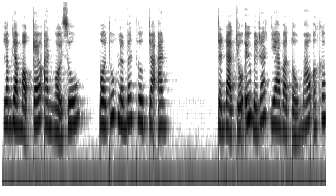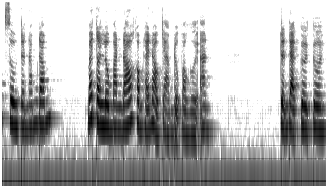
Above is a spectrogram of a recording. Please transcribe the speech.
Lâm gia mộc kéo anh ngồi xuống, bôi thuốc lên vết thương cho anh. Trịnh đạt chủ yếu bị rách da và tụ máu ở khớp xương trên nắm đấm. Mấy tên lưu manh đó không thể nào chạm được vào người anh. Trịnh đạt cười cười,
